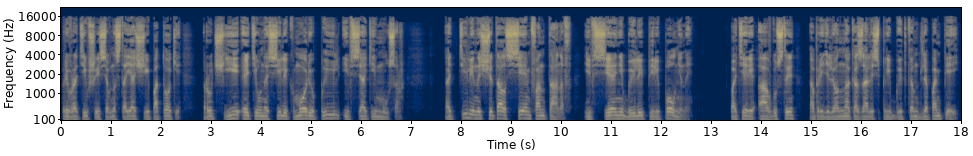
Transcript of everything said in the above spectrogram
превратившиеся в настоящие потоки — Ручьи эти уносили к морю пыль и всякий мусор. Аттилий насчитал семь фонтанов, и все они были переполнены. Потери Августы определенно оказались прибытком для Помпей.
